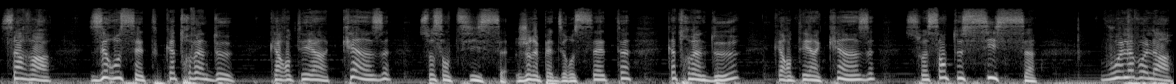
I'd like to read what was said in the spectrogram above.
Sarah, 07 82 41 15 66. Je répète 07 82 41 15 66. Voilà, voilà.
